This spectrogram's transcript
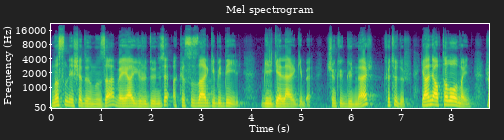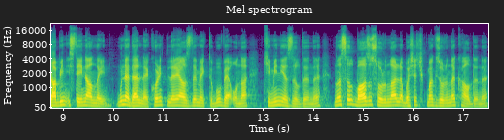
Nasıl yaşadığınıza veya yürüdüğünüze akılsızlar gibi değil, bilgeler gibi. Çünkü günler kötüdür. Yani aptal olmayın. Rabbin isteğini anlayın. Bu nedenle Korintlilere yazdığı mektubu ve ona kimin yazıldığını, nasıl bazı sorunlarla başa çıkmak zorunda kaldığını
